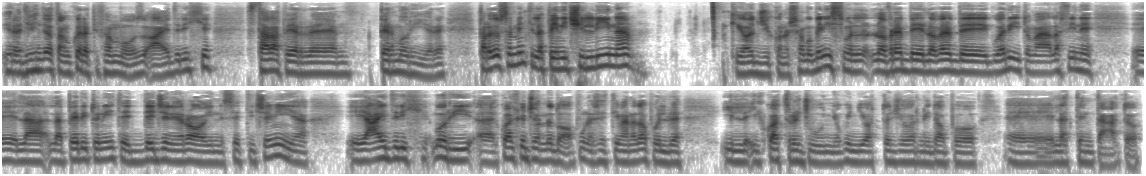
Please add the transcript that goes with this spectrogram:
era diventato ancora più famoso, Heydrich, stava per, eh, per morire. Paradossalmente la penicillina che oggi conosciamo benissimo, lo avrebbe, lo avrebbe guarito, ma alla fine eh, la, la, peritonite degenerò in setticemia e Heydrich morì eh, qualche giorno dopo, una settimana dopo il, il, il 4 giugno, quindi otto giorni dopo eh, l'attentato.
